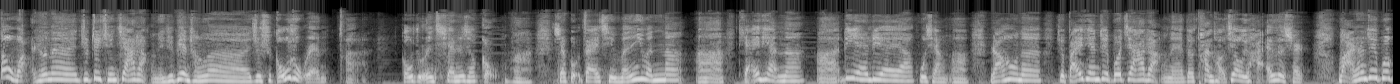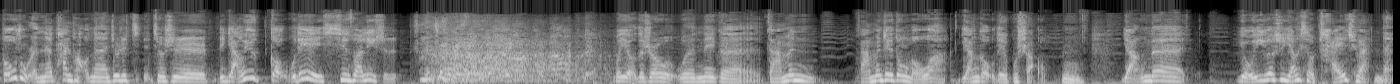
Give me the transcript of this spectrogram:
到晚上呢，就这群家长呢，就变成了就是狗主人啊。狗主人牵着小狗啊，小狗在一起闻一闻呢，啊，舔一舔呢，啊，厉害厉害呀，互相啊。然后呢，就白天这波家长呢，都探讨教育孩子的事儿；晚上这波狗主人呢，探讨呢，就是就是养育狗的辛酸历史。我有的时候，我那个咱们咱们这栋楼啊，养狗的也不少，嗯，养的有一个是养小柴犬的。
